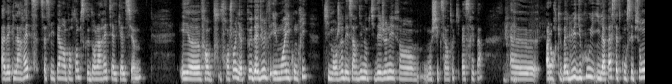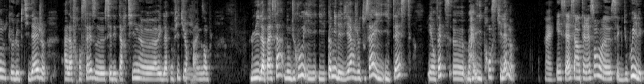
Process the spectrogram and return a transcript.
avec l'arête. Ça, c'est hyper important parce que dans l'arête, il y a le calcium. Et enfin, franchement, il y a peu d'adultes, et moi y compris, qui mangeraient des sardines au petit déjeuner. Enfin, moi, je sais que c'est un truc qui passerait pas. Euh, alors que bah, lui, du coup, il n'a pas cette conception que le petit-déj à la française, euh, c'est des tartines euh, avec de la confiture, par exemple. Lui, il n'a pas ça. Donc, du coup, il, comme il est vierge de tout ça, il, teste et en fait, bah, il prend ce qu'il aime. Et c'est assez intéressant, c'est que du coup, il est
